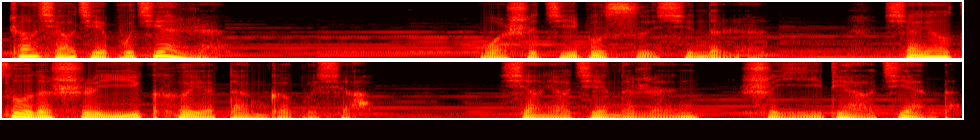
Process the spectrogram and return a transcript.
张小姐不见人。”我是极不死心的人，想要做的事一刻也耽搁不下，想要见的人是一定要见的。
